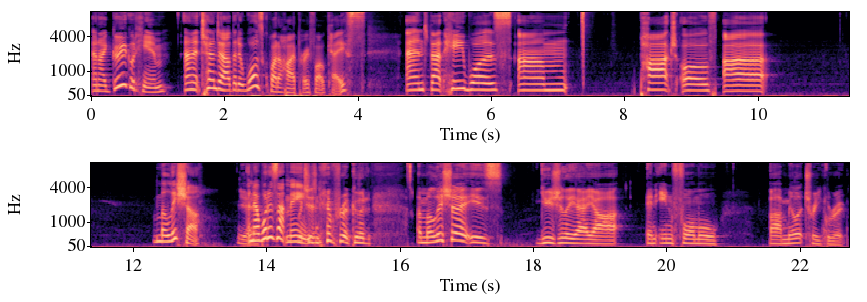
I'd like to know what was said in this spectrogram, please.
And I Googled him, and it turned out that it was quite a high profile case, and that he was um, part of a militia. Yeah. Now, what does that mean? Which is never a good. A militia is usually a uh, an informal uh, military group.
